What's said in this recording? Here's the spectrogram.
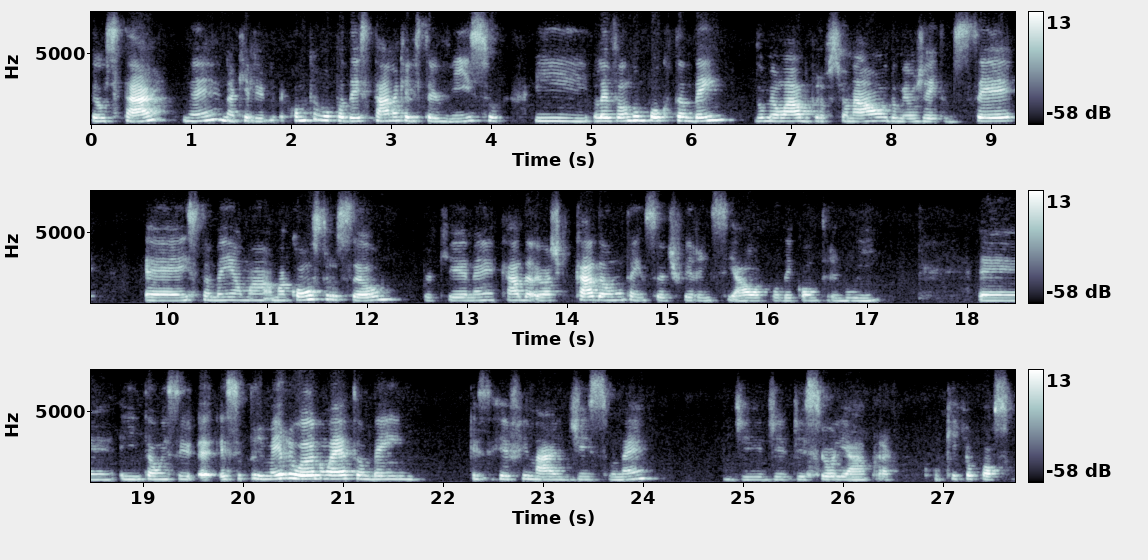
eu estar, né, naquele, como que eu vou poder estar naquele serviço e levando um pouco também do meu lado profissional, do meu jeito de ser, é, isso também é uma, uma construção, porque, né, cada, eu acho que cada um tem o seu diferencial a poder contribuir, é, então, esse, é, esse primeiro ano é também esse refinar disso, né? De, de, de se olhar para o que, que eu posso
